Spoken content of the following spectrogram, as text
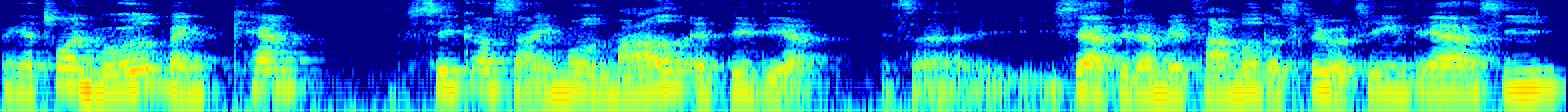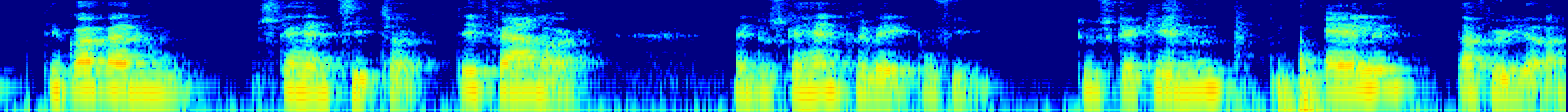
Men jeg tror, en måde, man kan sikre sig imod meget af det der, altså især det der med fremmede, der skriver til en, det er at sige, det kan godt være, at du du skal have en TikTok. Det er fair nok. Men du skal have en privat profil. Du skal kende alle, der følger dig.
